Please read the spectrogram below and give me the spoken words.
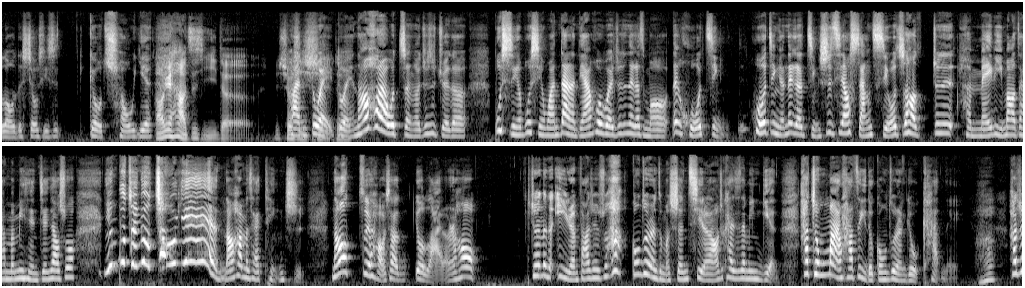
楼的休息室给我抽烟。哦，因为他有自己的团队，对。然后后来我整个就是觉得不行了，不行，完蛋了，等下会不会就是那个什么那个火警火警的那个警示器要响起？我只好就是很没礼貌在他们面前尖叫说：“你们不准给我抽烟！”然后他们才停止。然后最好笑又来了，然后。就那个艺人发现说哈，工作人员怎么生气了，然后就开始在那边演，他就骂他自己的工作人员给我看呢、欸。他就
